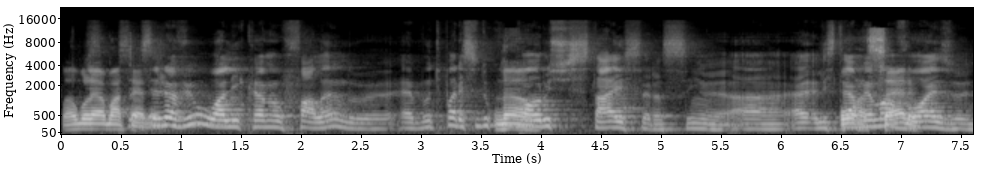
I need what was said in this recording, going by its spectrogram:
Vamos ler a matéria. Você já viu o Ali Camel falando? É muito parecido com Não. o Maurício Sticer, assim. A, a, eles têm Porra, a mesma sério? voz, o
